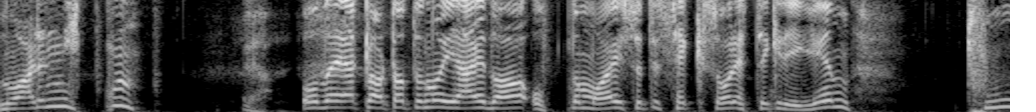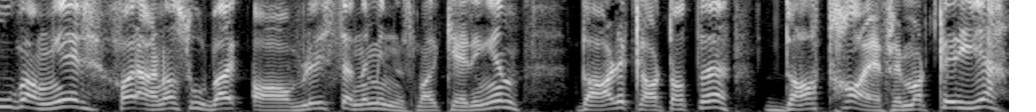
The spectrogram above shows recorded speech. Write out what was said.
Nå er det 19. Ja. Og det er klart at når jeg da 8. mai, 76 år etter krigen, to ganger har Erna Solberg avlyst denne minnesmarkeringen, da er det klart at eh, da tar jeg frem artilleriet.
